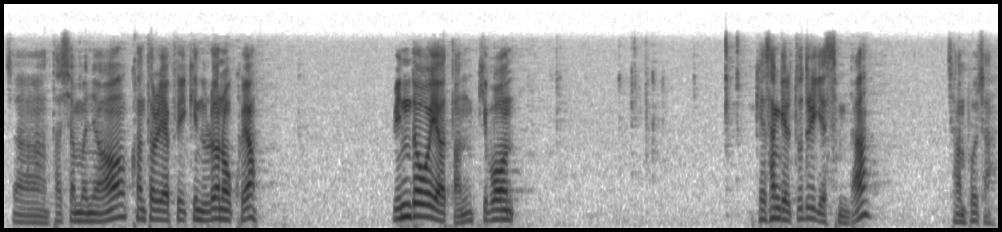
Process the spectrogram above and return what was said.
자, 다시 한번요. 컨트롤 F2키 눌러 놓고요. 윈도우의 어떤 기본 계산기를 두드리겠습니다. 자, 한번 보자.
